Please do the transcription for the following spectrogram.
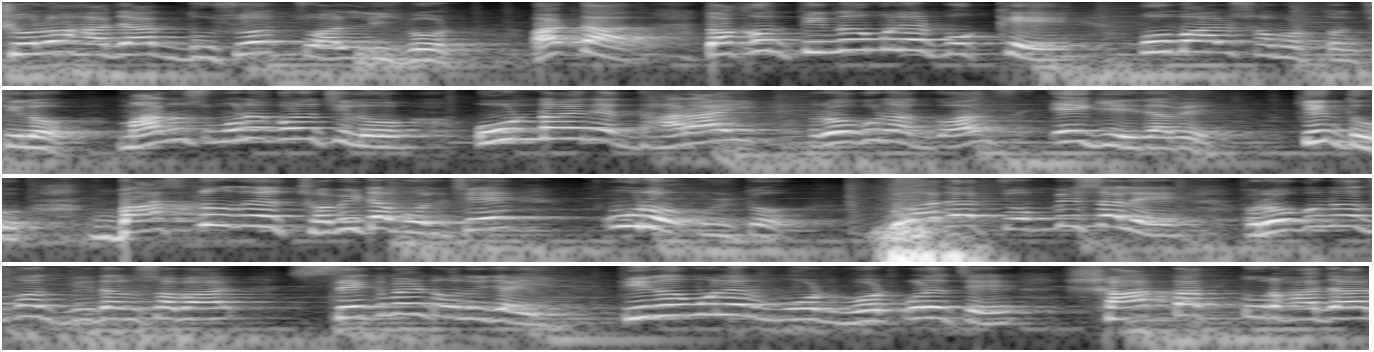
ষোলো হাজার দুশো চুয়াল্লিশ ভোট। অর্থাৎ তখন তৃণমূলের পক্ষে প্রবাল সমর্থন ছিল। মানুষ মনে করেছিল, উন্নয়নের ধারায় রঘুনাথগঞ্জ এগিয়ে যাবে। কিন্তু বাস্তবের ছবিটা বলছে পুরো উল্টো। দু হাজার চব্বিশ সালে রঘুনাথগঞ্জ বিধানসভার সেগমেন্ট অনুযায়ী তৃণমূলের মোট ভোট পড়েছে সাতাত্তর হাজার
